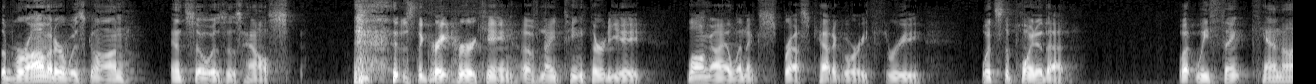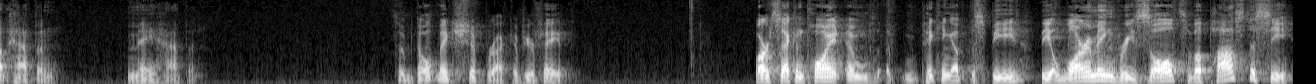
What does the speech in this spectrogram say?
the barometer was gone, and so was his house. it was the Great Hurricane of 1938, Long Island Express, Category 3. What's the point of that? What we think cannot happen may happen. So don't make shipwreck of your faith. Our second point, and picking up the speed, the alarming results of apostasy.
